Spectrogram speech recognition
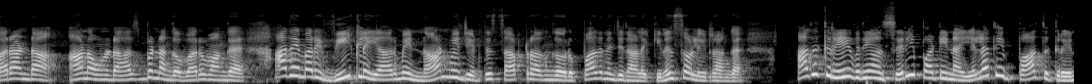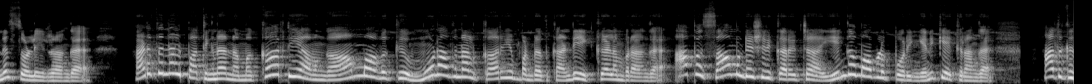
வராண்டாம் ஆனால் உன்னோட ஹஸ்பண்ட் அங்கே வருவாங்க. அதே மாதிரி வீட்டில் யாருமே நான்வெஜ் எடுத்து சாப்பிட்றாதுங்க ஒரு பதினஞ்சு நாளைக்குன்னு சொல்லிடுறாங்க. அதுக்கு ரேவதியும் சரி பாட்டி நான் எல்லாத்தையும் பார்த்துக்கிறேன்னு சொல்லிடுறாங்க. அடுத்த நாள் பார்த்தீங்கன்னா நம்ம கார்த்தி அவங்க அம்மாவுக்கு மூணாவது நாள் காரியம் பண்ணுறதுக்காண்டி கிளம்புறாங்க. அப்போ சாமுண்டேஸ்வரி கரெக்டாக எங்கள் மாப்பிள்ள போகிறீங்கன்னு கேட்குறாங்க அதுக்கு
